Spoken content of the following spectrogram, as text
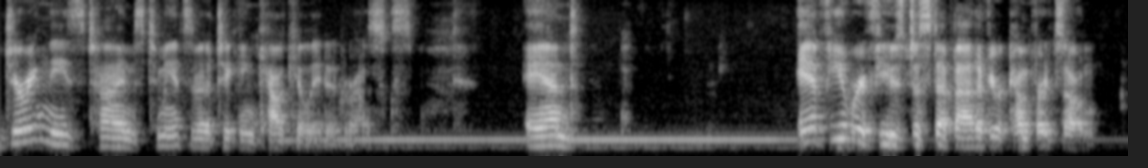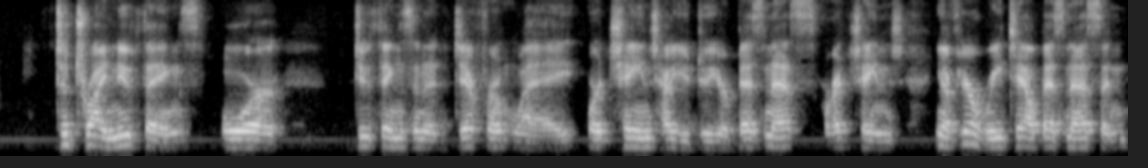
during these times to me it's about taking calculated risks. And if you refuse to step out of your comfort zone to try new things or do things in a different way or change how you do your business or change, you know, if you're a retail business and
